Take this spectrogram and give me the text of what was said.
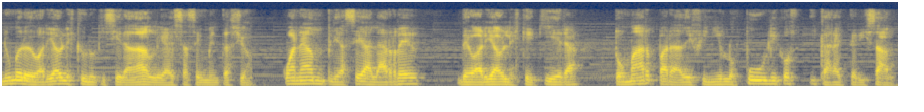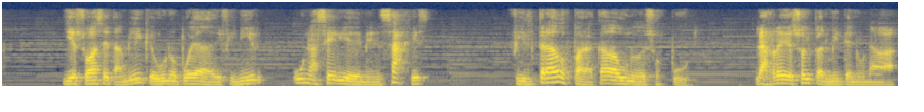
número de variables que uno quisiera darle a esa segmentación, cuán amplia sea la red de variables que quiera tomar para definir los públicos y caracterizarlos. Y eso hace también que uno pueda definir una serie de mensajes filtrados para cada uno de esos públicos. Las redes hoy permiten una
